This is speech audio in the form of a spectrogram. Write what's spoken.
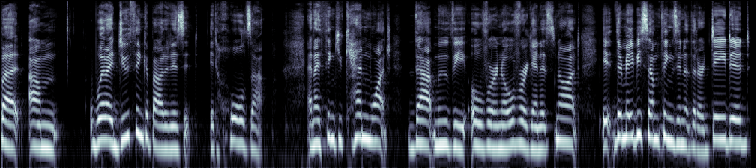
But um, what I do think about it is it it holds up. And I think you can watch that movie over and over again. It's not, it, there may be some things in it that are dated,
